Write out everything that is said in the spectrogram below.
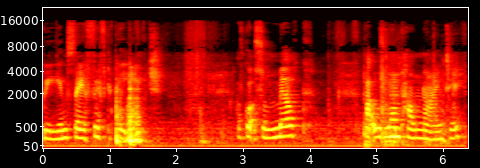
beans. They are 50p each. I've got some milk. That was £1.90.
